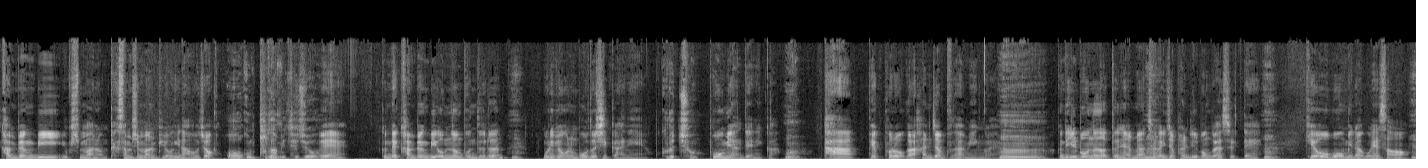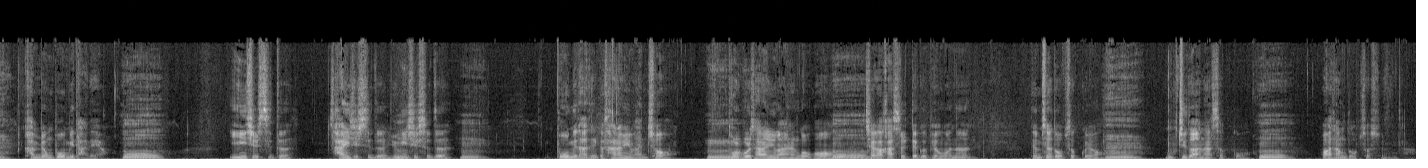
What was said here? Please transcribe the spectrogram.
간병비 60만 원, 130만 원 비용이 나오죠. 어, 그럼 부담이 되죠. 예. 네. 근데 간병비 없는 분들은 네. 우리 병원은 못 오실 거 아니에요. 그렇죠. 보험이 안 되니까. 어. 다 100%가 한자 부담인 거예요. 음. 근데 일본은 어떠냐면 음. 제가 2008년 일본 갔을 때 음. 개호보험이라고 해서 음. 간병 보험이 다 돼요. 오. 2인실 쓰든 4인실 쓰든 6인실 쓰든 음. 보험이 다 되니까 사람이 많죠. 음. 돌볼 사람이 많은 거고 오. 제가 갔을 때 그 병원은 냄새도 없었고요. 묵지도 않았었고 와상도 없었습니다.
